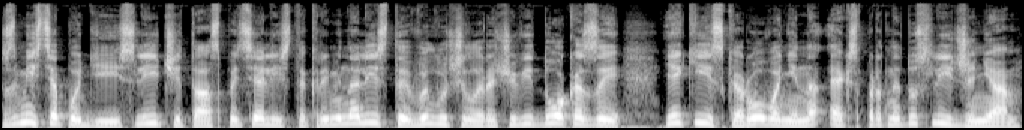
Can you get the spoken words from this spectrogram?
З місця події слідчі та спеціалісти-криміналісти вилучили речові докази, які скеровані на експертне дослідження.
